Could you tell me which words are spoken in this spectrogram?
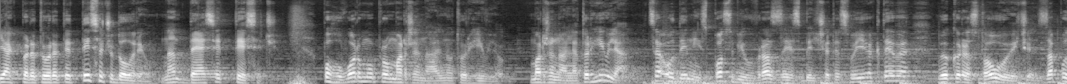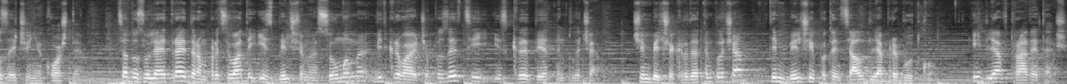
Як перетворити 1000 доларів на 10 тисяч? Поговоримо про маржинальну торгівлю. Маржинальна торгівля це один із способів в рази збільшити свої активи, використовуючи запозичені кошти. Це дозволяє трейдерам працювати із більшими сумами, відкриваючи позиції із кредитним плечем. Чим більше кредитним плечем, тим більший потенціал для прибутку. І для втрати теж.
